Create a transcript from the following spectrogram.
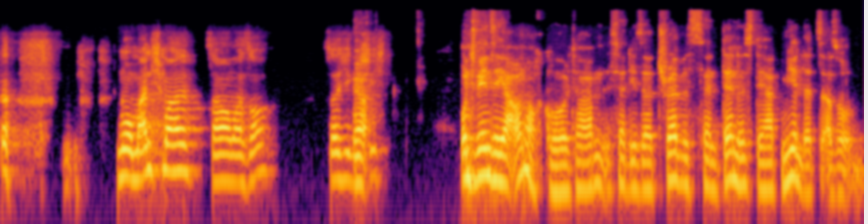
nur manchmal, sagen wir mal so. Solche Ja. Geschichten. Und wen sie ja auch noch geholt haben, ist ja dieser Travis St. Dennis, der hat mir letzt, also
